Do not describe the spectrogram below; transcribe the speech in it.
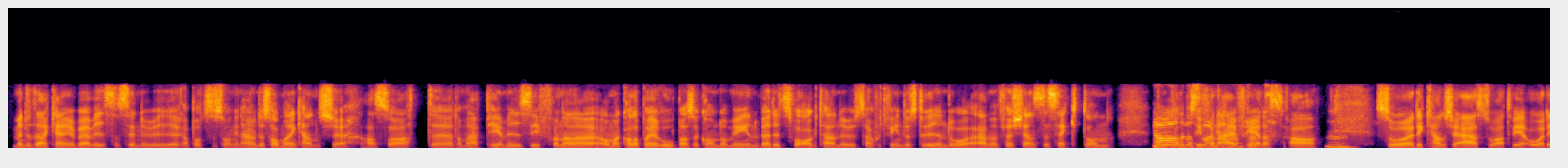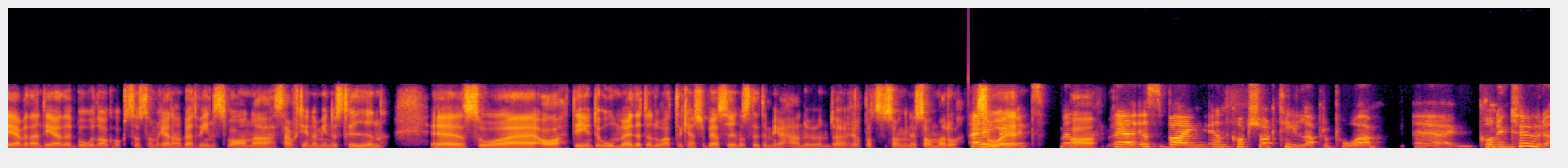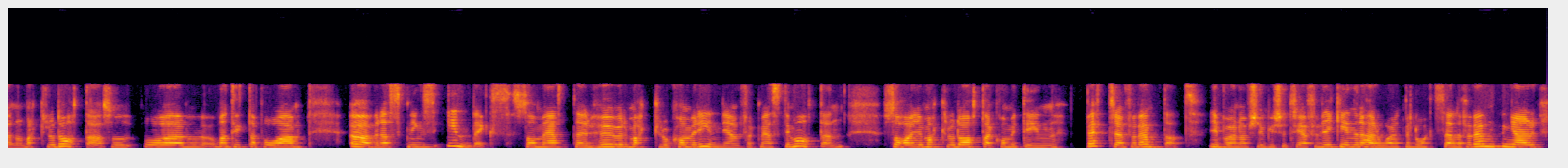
Men det där kan ju börja visa sig nu i rapportsäsongen här under sommaren kanske. Alltså att eh, de här PMI-siffrorna, om man kollar på Europa så kom de in väldigt svagt här nu, särskilt för industrin då, även för tjänstesektorn. Ja, det var siffrorna här i fredags. Ja. Mm. Så det kanske är så att vi, och det är väl en del bolag också som redan har börjat vinstvarna, särskilt inom industrin. Eh, så eh, ja, det är ju inte omöjligt ändå att det kanske börjar synas lite mer här nu under rapportsäsongen i sommar då. Är det så, möjligt? Men, ja. jag bara en, en kort sak till apropå Eh, konjunkturen och makrodata. Så, och, eh, om man tittar på eh, överraskningsindex som mäter hur makro kommer in jämfört med estimaten så har ju makrodata kommit in bättre än förväntat i början av 2023. För vi gick in i det här året med lågt ställda förväntningar.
